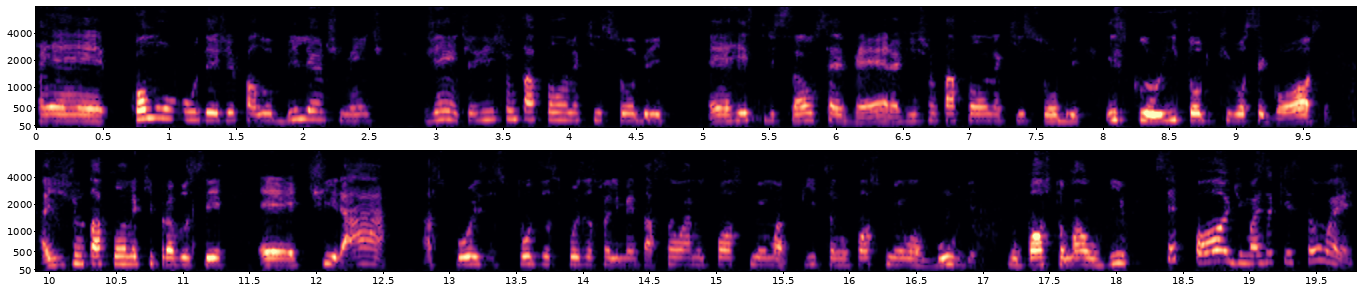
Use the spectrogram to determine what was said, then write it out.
É, como o DG falou brilhantemente, gente, a gente não está falando aqui sobre é, restrição severa, a gente não está falando aqui sobre excluir todo que você gosta, a gente não está falando aqui para você é, tirar as coisas, todas as coisas da sua alimentação. Ah, não posso comer uma pizza, não posso comer um hambúrguer, não posso tomar um vinho. Você pode, mas a questão é,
